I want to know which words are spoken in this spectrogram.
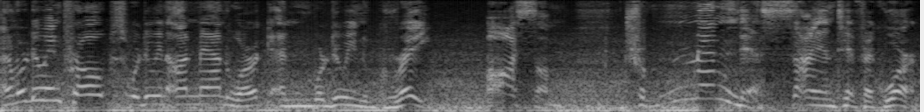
And we're doing probes, we're doing unmanned work, and we're doing great, awesome, tremendous scientific work.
